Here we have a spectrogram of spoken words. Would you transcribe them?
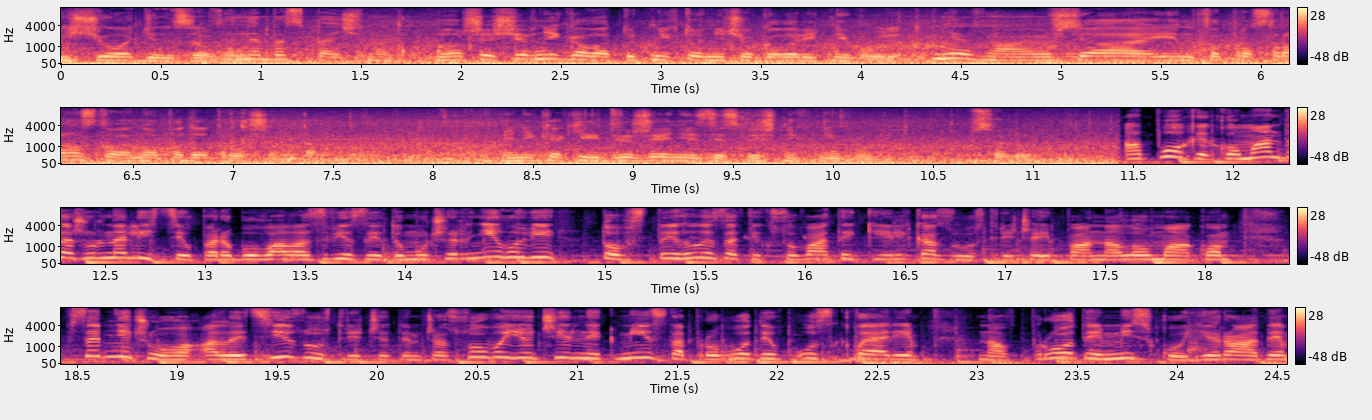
еще один завод. Це небезпечно. так. Потому что с Чернигова тут никто ничего говорить не будет. Я знаю. Вся инфопространство, оно под Атрошенко. И никаких движений здесь лишних не будет. Абсолютно. А поки команда журналістів перебувала з візитом у Чернігові, то встигли зафіксувати кілька зустрічей пана Ломако. Все б нічого, але ці зустрічі тимчасовий очільник міста проводив у сквері навпроти міської ради.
